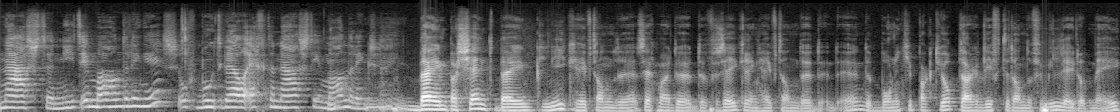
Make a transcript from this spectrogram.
naaste niet in behandeling is? Of moet wel echt de naaste in behandeling zijn? Bij een patiënt, bij een kliniek, heeft dan de, zeg maar de, de verzekering heeft dan de, de, de, bonnetje pakt die op. Daar liften dan de familieleden op mee.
